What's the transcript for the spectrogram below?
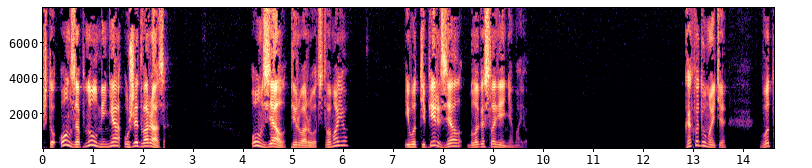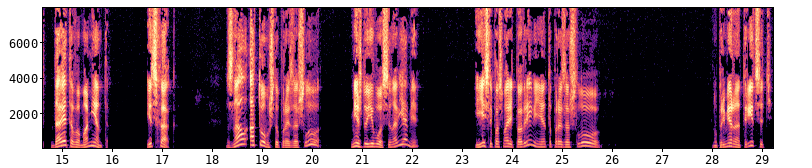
что он запнул меня уже два раза – он взял первородство мое, и вот теперь взял благословение мое. Как вы думаете, вот до этого момента Ицхак знал о том, что произошло между его сыновьями, и если посмотреть по времени, это произошло, ну, примерно 30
